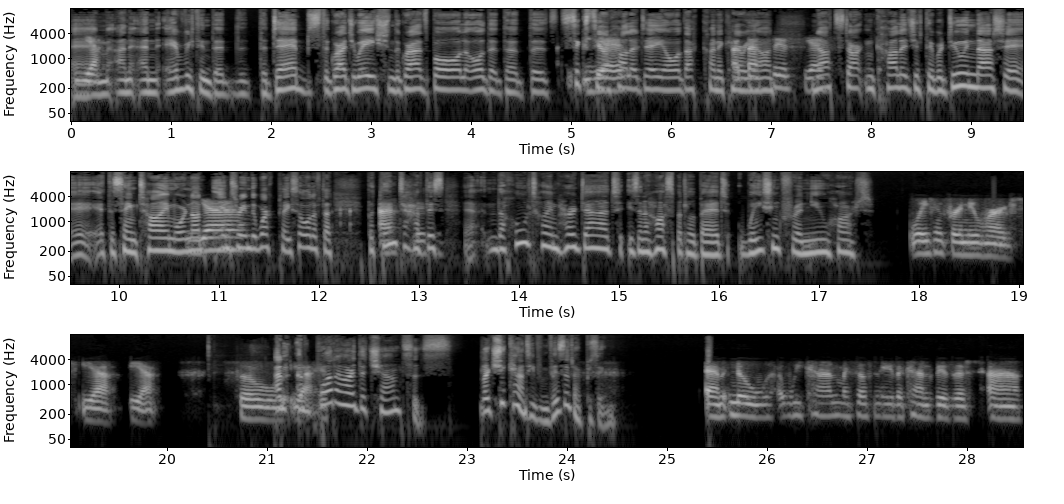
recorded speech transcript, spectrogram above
um, Yeah. and, and everything, the, the, the Debs, the graduation, the grads ball, all the, the, the sixth year Yes. holiday, all that kind of carry on. it, yes. Not starting college if they were doing that uh, at the same time or not Yeah. entering the workplace, all of that. But then to have this, uh, the whole time her dad is in a hospital bed waiting for a new heart. Waiting for a new heart. Yeah, yeah. So, And, yeah. and what are the chances? Like she can't even visit, I presume. Um, no, we can. Myself and Ava can visit. Um,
